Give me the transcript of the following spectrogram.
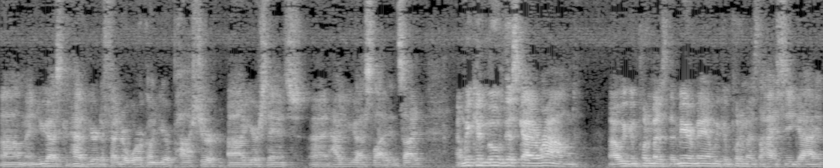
um, and you guys can have your defender work on your posture, uh, your stance, and how you guys slide inside. And we can move this guy around. Uh, we can put him as the mirror man. We can put him as the high C guy.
